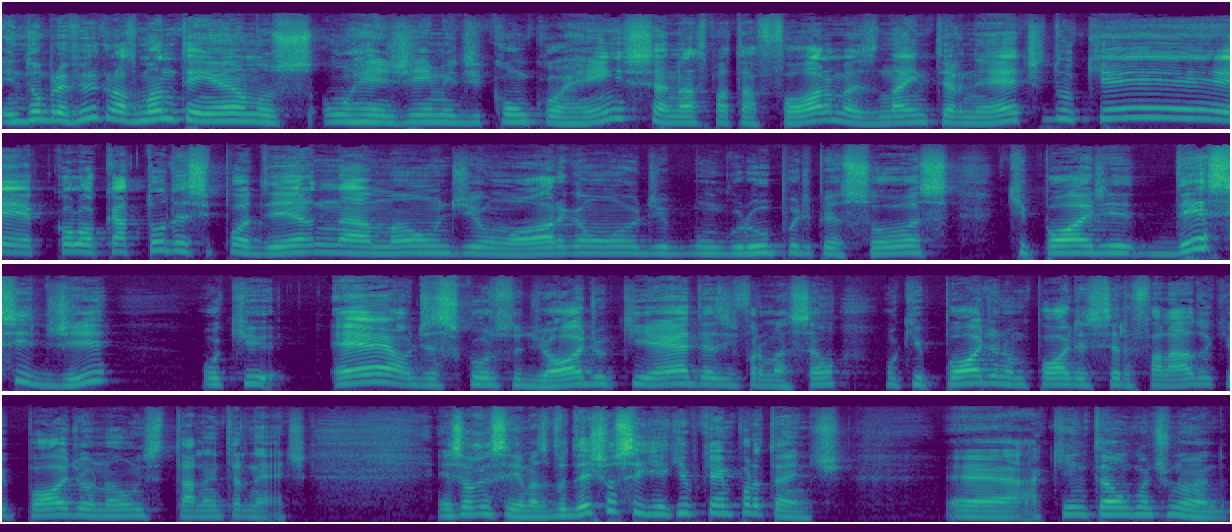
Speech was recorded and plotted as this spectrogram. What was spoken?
Então, prefiro que nós mantenhamos um regime de concorrência nas plataformas, na internet, do que colocar todo esse poder na mão de um órgão ou de um grupo de pessoas que pode decidir o que é o discurso de ódio, o que é desinformação, o que pode ou não pode ser falado, o que pode ou não estar na internet. Esse é o receio, mas deixa eu seguir aqui porque é importante. É, aqui então, continuando.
